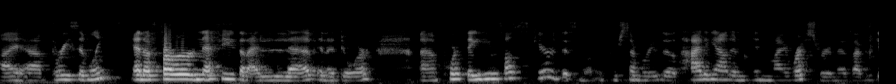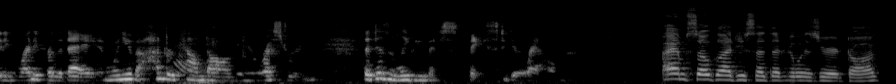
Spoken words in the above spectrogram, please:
I have three siblings and a fur nephew that I love and adore. Uh, poor thing, he was all scared this morning for some reason. I was hiding out in, in my restroom as I was getting ready for the day. And when you have a hundred pound dog in your restroom, that doesn't leave you much space to get around. I am so glad you said that it was your dog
